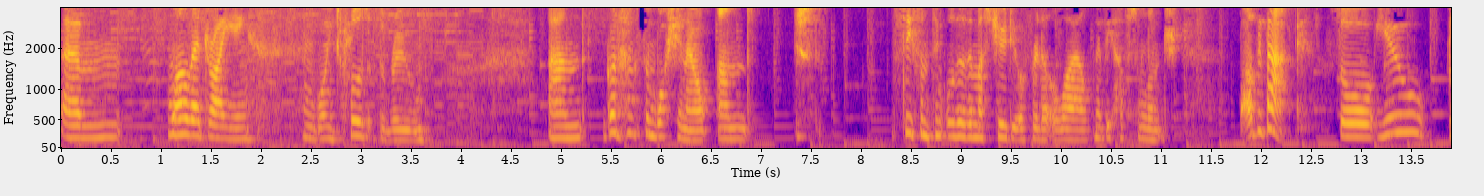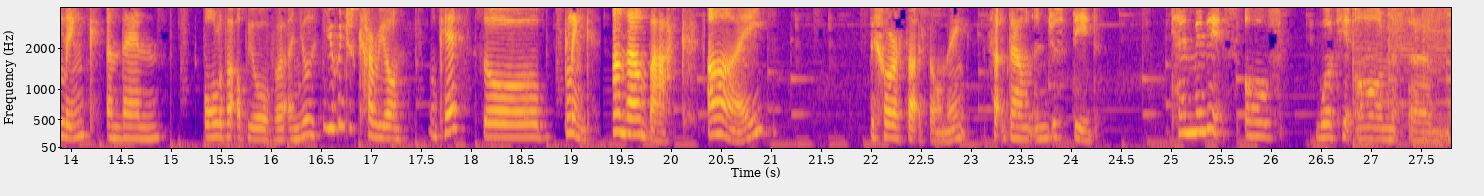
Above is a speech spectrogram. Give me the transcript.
Um, while they're drying, I'm going to close up the room and I'm going to hang some washing out and just see something other than my studio for a little while, maybe have some lunch. But I'll be back. So you blink and then all of that will be over and you you can just carry on, okay? So blink, and down back. I, before I started filming, sat down and just did 10 minutes of working on um,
